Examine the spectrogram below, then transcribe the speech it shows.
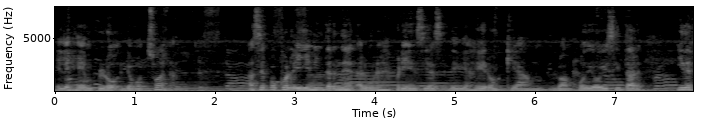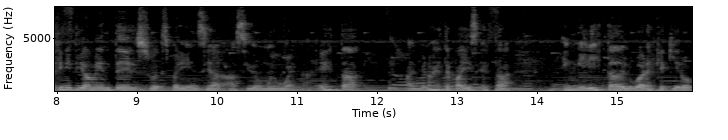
el ejemplo de Botswana. Hace poco leí en internet algunas experiencias de viajeros que lo han podido visitar y definitivamente su experiencia ha sido muy buena. Esta, al menos este país, está en mi lista de lugares que quiero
